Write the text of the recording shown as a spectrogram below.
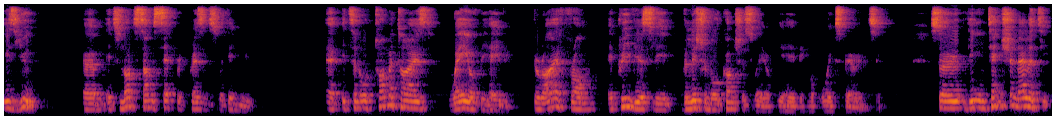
is you. Um, it's not some separate presence within you. Uh, it's an automatized way of behaving derived from a previously volitional conscious way of behaving or experiencing. So the intentionality,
